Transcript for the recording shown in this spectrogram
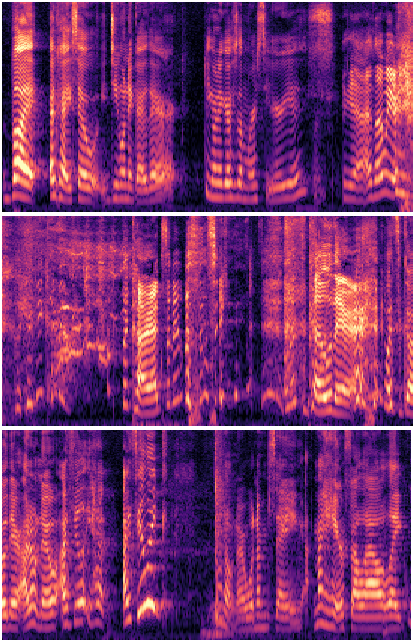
But okay, so do you want to go there? Do you want to go somewhere serious? Yeah, I thought we were, we the car accident. was insane. Let's go there. Let's go there. I don't know. I feel like have, I feel like I don't know what I'm saying. My hair fell out. Like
